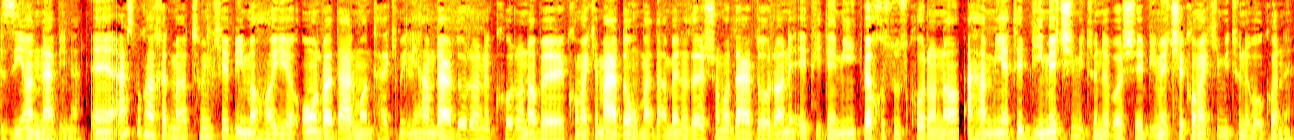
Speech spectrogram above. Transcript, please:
زیان نبینن. عرض بکنم خدمتتون که بیمه های اون و درمان تکمیلی هم در دوران کرونا به کمک مردم اومدن. به نظر شما در دوران اپیدمی به خصوص کرونا اهمیت بیمه چی می‌تونه باشه؟ بیمه چه کمکی می‌تونه بکنه؟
